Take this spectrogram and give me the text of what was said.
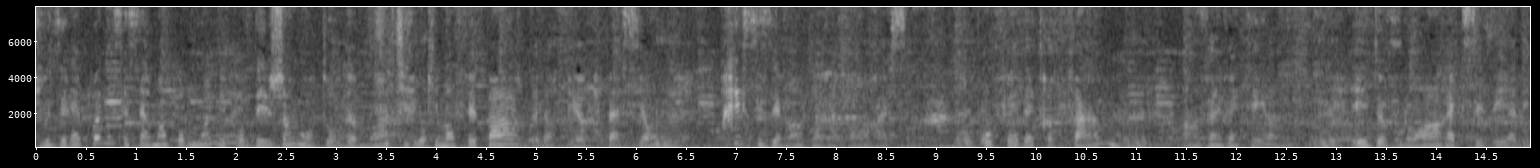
Je vous dirais pas nécessairement pour moi, mais pour des gens autour de moi qui m'ont fait part de leurs préoccupations Mhm. précisément par rapport à ça. Au fait d'être femme Mhm. en 2021 Mhm. et de vouloir accéder à des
